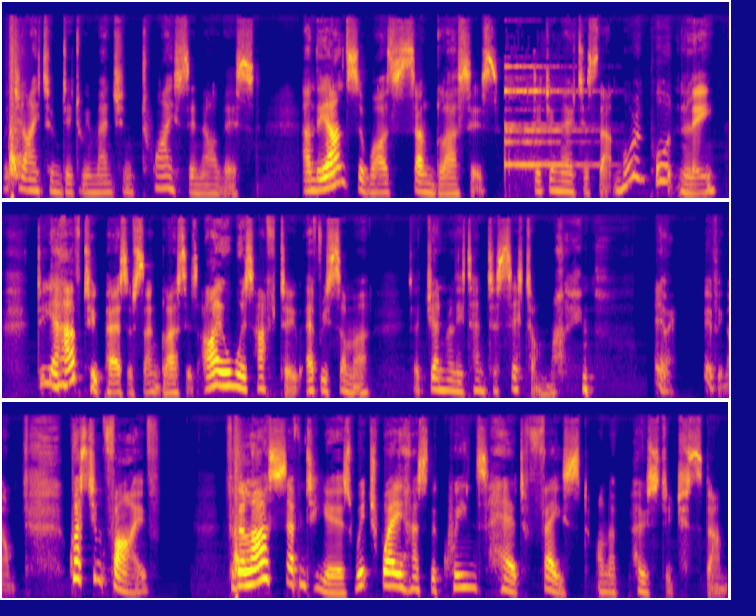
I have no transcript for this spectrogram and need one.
which item did we mention twice in our list? And the answer was sunglasses. Did you notice that? More importantly, do you have two pairs of sunglasses? I always have to every summer I generally tend to sit on mine. anyway, moving on. Question five. For the last 70 years, which way has the Queen's head faced on a postage stamp?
